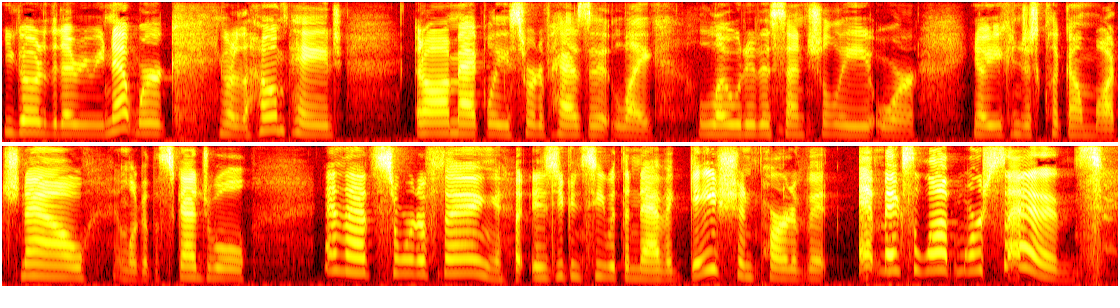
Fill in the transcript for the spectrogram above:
You go to the WWE network, you go to the home page, it automatically sort of has it like loaded essentially or you know you can just click on watch now and look at the schedule and that sort of thing. But as you can see with the navigation part of it it makes a lot more sense.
